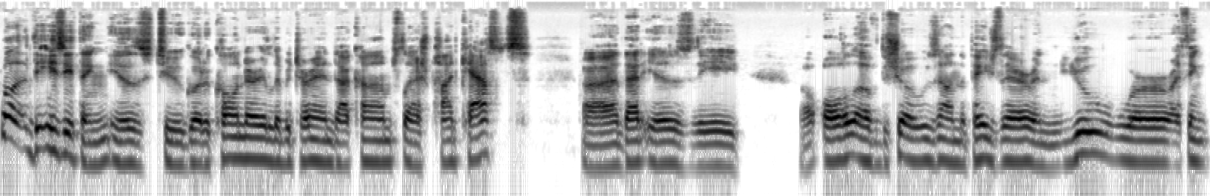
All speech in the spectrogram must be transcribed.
Well, the easy thing is to go to culinarylibertarian.com slash podcasts. Uh, that is the uh, all of the shows on the page there. And you were, I think,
